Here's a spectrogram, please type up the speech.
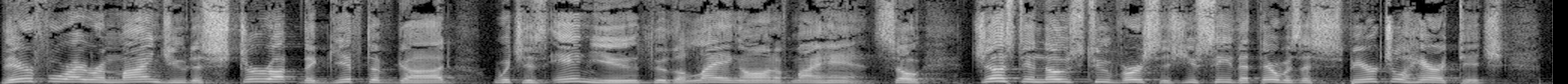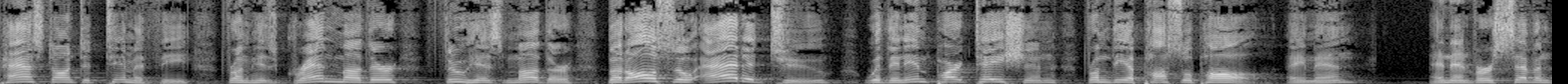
Therefore, I remind you to stir up the gift of God which is in you through the laying on of my hands. So, just in those two verses, you see that there was a spiritual heritage passed on to Timothy from his grandmother through his mother, but also added to with an impartation from the Apostle Paul. Amen. And then verse 7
